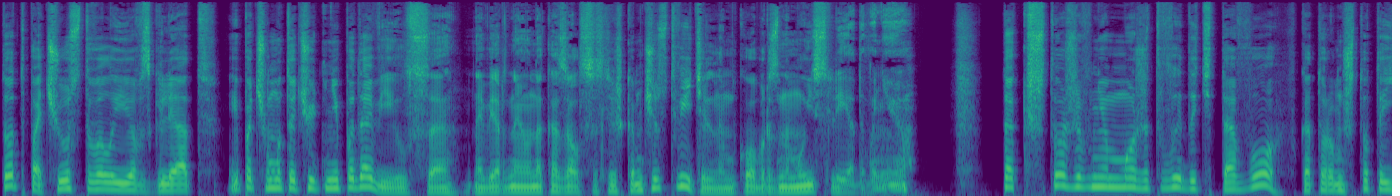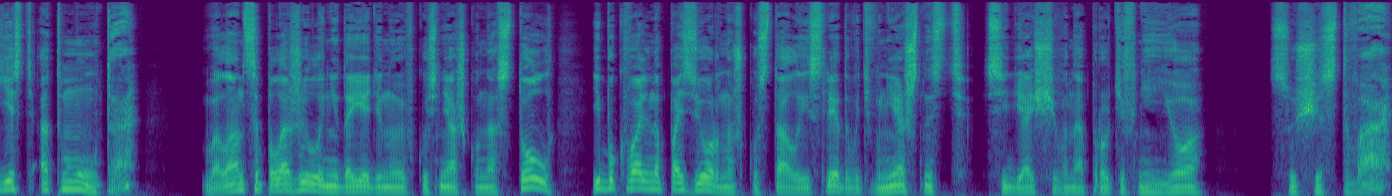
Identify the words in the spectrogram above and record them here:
Тот почувствовал ее взгляд и почему-то чуть не подавился. Наверное, он оказался слишком чувствительным к образному исследованию. Так что же в нем может выдать того, в котором что-то есть от мута? Валанса положила недоеденную вкусняшку на стол и буквально по зернышку стала исследовать внешность сидящего напротив нее существа.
